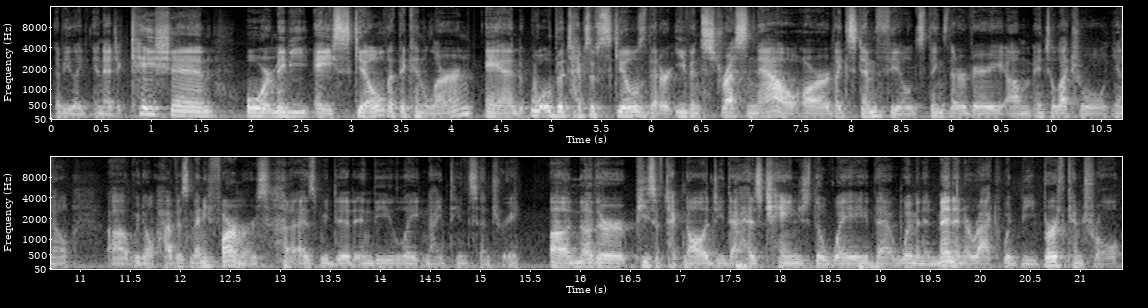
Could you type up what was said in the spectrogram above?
that be like an education or maybe a skill that they can learn. And well, the types of skills that are even stressed now are like STEM fields, things that are very um, intellectual. You know, uh, we don't have as many farmers as we did in the late 19th century another piece of technology that has changed the way that women and men interact would be birth control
